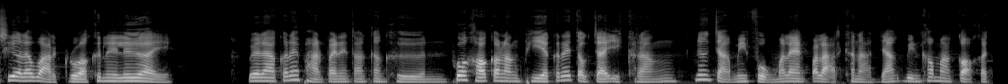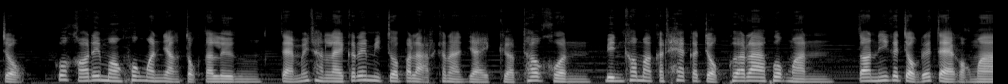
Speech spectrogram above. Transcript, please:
เชื่อและหวาดกลัวขึ้นเรื่อยๆ เวลาก็ได้ผ่านไปในตอนกลางคืน พวกเขากำลังเพลียก็ได้ตกใจอีกครั้ง เนื่องจากมีฝูงแมลงประหลาดขนาดยักษ์บินเข้ามาเกาะกระจก พวกเขาได้มองพวกมันอย่างตกตะลึง แต่ไม่ทันไรก็ได้มีตัวประหลาดขนาดใหญ่เกือบเท่าคน บินเข้ามากระแทกกระจกเพื่อล่าพวกมัน ตอนนี้กระจกได้แตกออกมา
